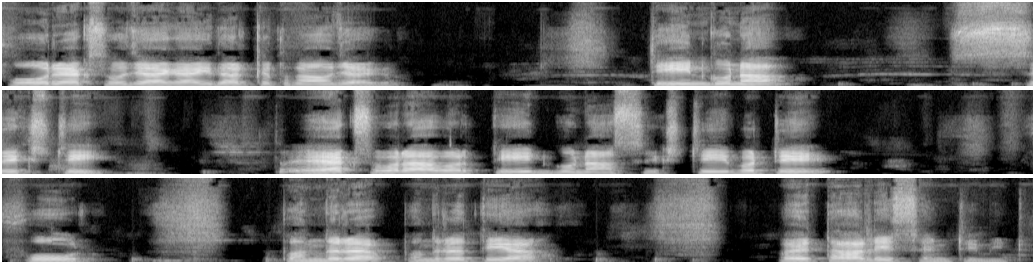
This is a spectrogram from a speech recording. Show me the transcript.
फोर एक्स हो जाएगा इधर कितना हो जाएगा तीन गुना सिक्सटी तो एक्स बराबर तीन गुना सिक्सटी बटे फोर पंद्रह पंद्रह तिया पैतालीस सेंटीमीटर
